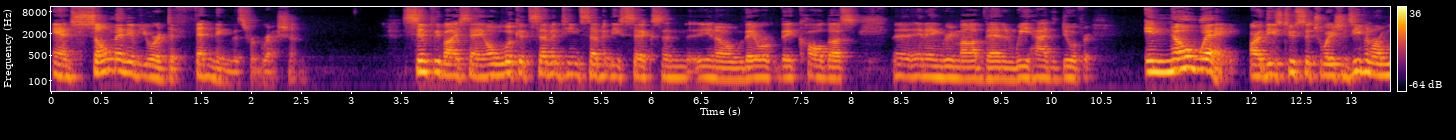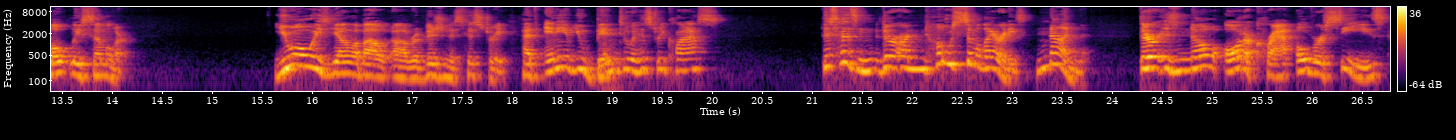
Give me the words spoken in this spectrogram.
And so many of you are defending this regression simply by saying, "Oh, look at 1776 and you know, they were they called us an angry mob then and we had to do it for In no way are these two situations even remotely similar. You always yell about uh, revisionist history. Have any of you been to a history class? This has there are no similarities, none. There is no autocrat overseas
